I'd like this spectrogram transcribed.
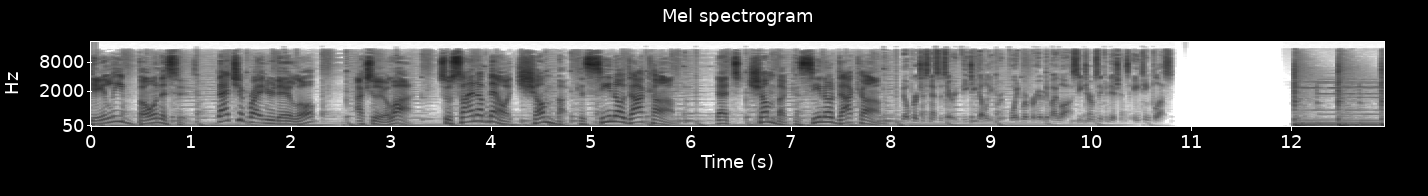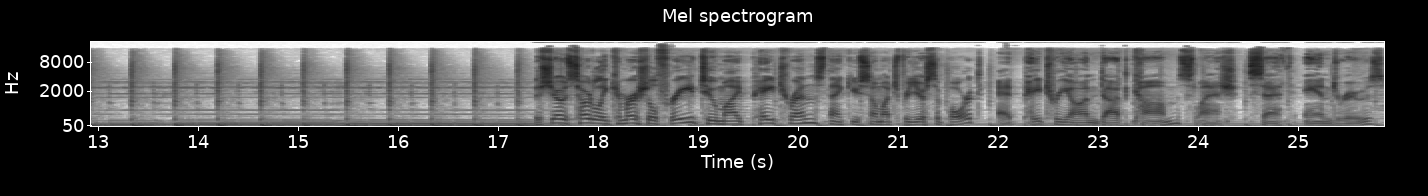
daily bonuses. That should brighten your day a little. Actually, a lot. So sign up now at ChumbaCasino.com. That's ChumbaCasino.com. No purchase necessary. VGW. Void were prohibited by law. See terms and conditions. 18 plus. The show's totally commercial free to my patrons. Thank you so much for your support at patreon.com slash Seth Andrews.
